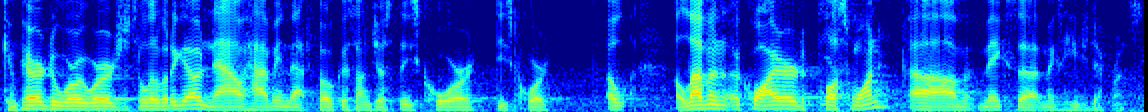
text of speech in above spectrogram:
compared to where we were just a little bit ago, now having that focus on just these core, these core el- 11 acquired plus one um, makes, a, makes a huge difference.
